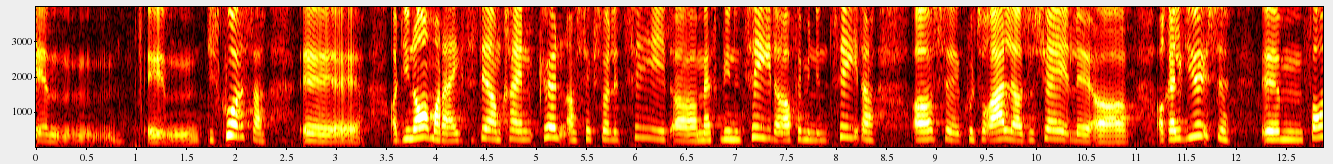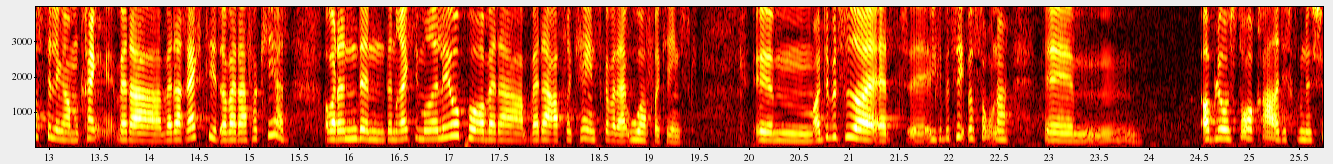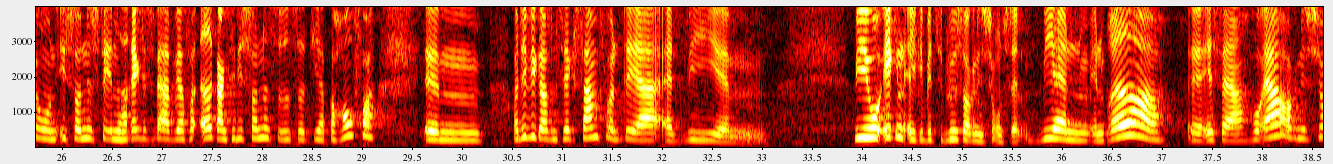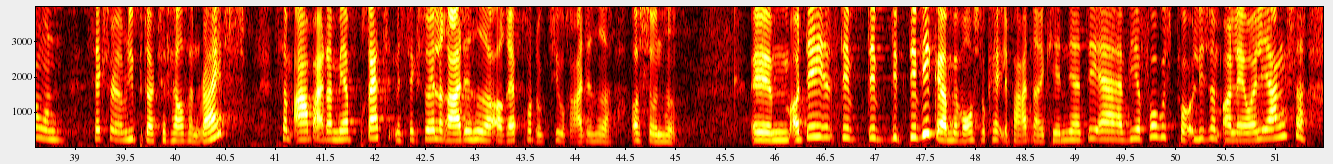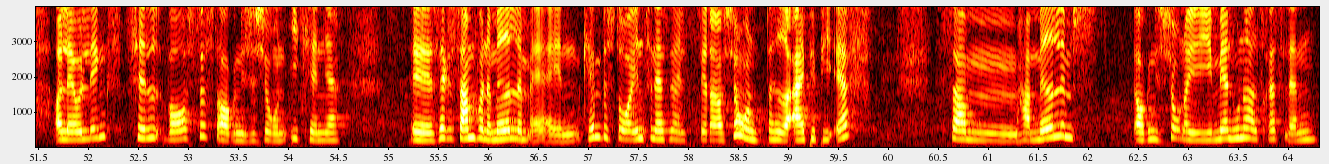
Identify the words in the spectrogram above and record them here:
øhm, øhm, diskurser øh, og de normer, der eksisterer omkring køn og seksualitet og maskulinitet og femininiteter, og også øh, kulturelle og sociale og, og religiøse øhm, forestillinger omkring, hvad der, hvad der er rigtigt og hvad der er forkert, og hvordan den, den rigtige måde at leve på, og hvad der, hvad der er afrikansk og hvad der er uafrikansk. Øhm, og det betyder, at øh, LGBT-personer øhm, oplever stor grad af diskrimination i sundhedssystemet, har rigtig svært ved at få adgang til de sundhedsydelser, de har behov for. Øhm, og det vi gør som sex samfund, det er, at vi, øhm, vi er jo ikke en LGBT plus organisation selv. Vi er en, en bredere øh, SRHR-organisation, Sexual and Reproductive Health and Rights, som arbejder mere bredt med seksuelle rettigheder og reproduktive rettigheder og sundhed. Øhm, og det, det, det, vi- det vi gør med vores lokale partnere i Kenya, det er, at vi har fokus på ligesom at lave alliancer og lave links til vores søsterorganisation i Kenya. Øh, Sex og Samfund er medlem af en kæmpestor international federation, der hedder IPPF, som har medlemsorganisationer i mere end 150 lande.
